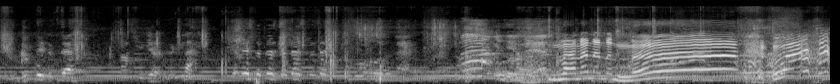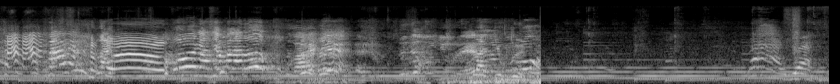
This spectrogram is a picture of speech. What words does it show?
hidup nih, hidup dah. Langsung jalan lah. Tetes, tetes, tetes, tetes. Nah, nah, nah, nah, nah. Wah. Wow. Oh, nasi apa larut? Lagi 对？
